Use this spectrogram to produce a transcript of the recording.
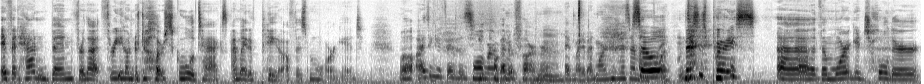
If it hadn't been for that three hundred dollar school tax, I might have paid off this mortgage." Well, I think if it was Well, you were a better farmer, mm. it might have been. Mortgages are So monthly. Mrs. Price, uh, the mortgage holder,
